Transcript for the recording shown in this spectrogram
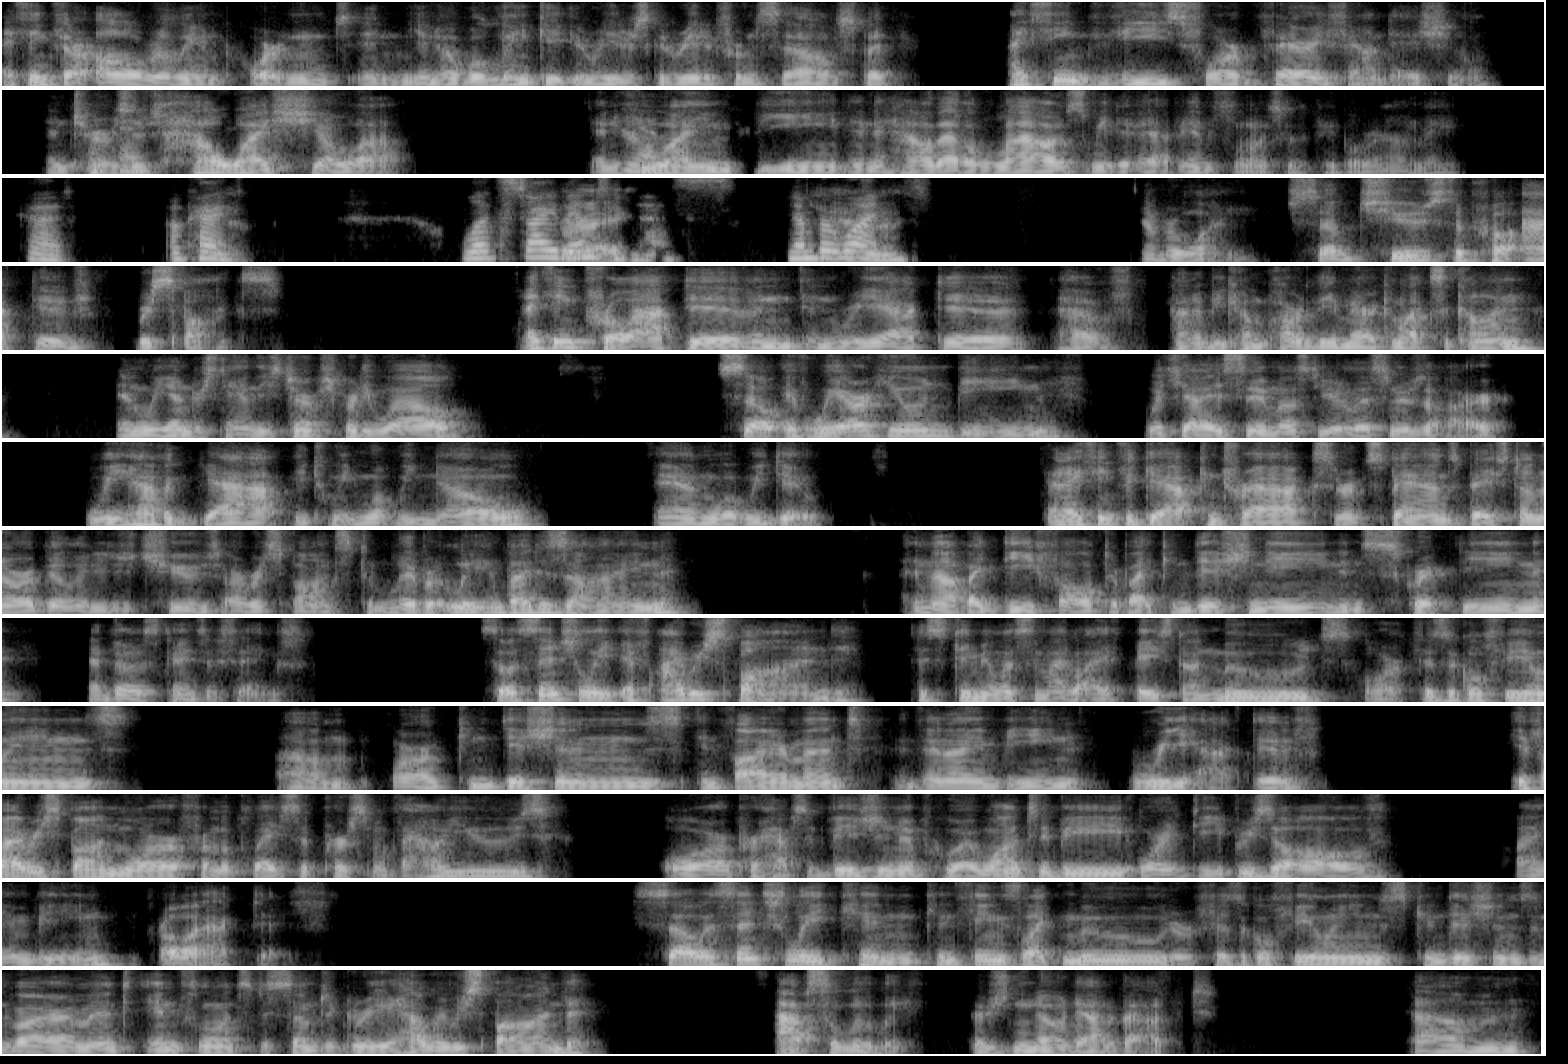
I think they're all really important, and you know, we'll link it. Your readers could read it for themselves. But I think these four are very foundational in terms okay. of how I show up and who yeah. I am being, and how that allows me to have influence with the people around me. Good. Okay. Yeah. Let's dive All into right. this. Number yeah. one. Number one. So choose the proactive response. I think proactive and, and reactive have kind of become part of the American lexicon, and we understand these terms pretty well. So if we are a human being, which I assume most of your listeners are, we have a gap between what we know and what we do. And I think the gap contracts or expands based on our ability to choose our response deliberately and by design, and not by default or by conditioning and scripting and those kinds of things. So essentially, if I respond to stimulus in my life based on moods or physical feelings um, or conditions, environment, then I am being reactive. If I respond more from a place of personal values or perhaps a vision of who I want to be, or a deep resolve, I am being proactive. So essentially, can, can things like mood or physical feelings, conditions, environment influence to some degree how we respond? Absolutely. There's no doubt about it. Um,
